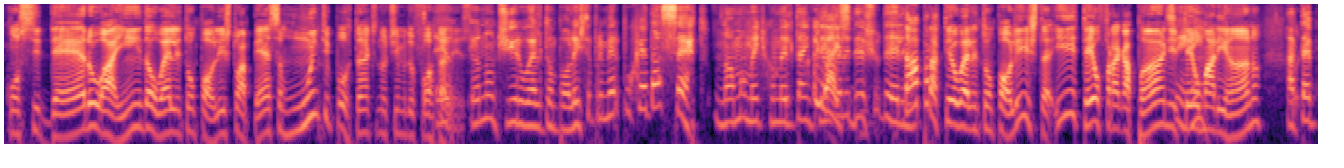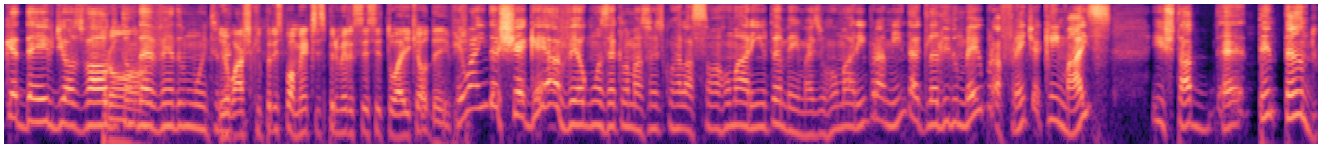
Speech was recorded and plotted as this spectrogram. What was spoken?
considero ainda o Wellington Paulista uma peça muito importante no time do eu, Fortaleza. eu não tiro o Wellington Paulista, primeiro porque dá certo. Normalmente, como ele tá em campo, ele deixa o dele. Dá né? pra ter o Wellington Paulista e ter o Fragapane, Sim. ter o Mariano. Até porque David e Oswaldo estão devendo muito, né? Eu acho que principalmente esse primeiro que você citou aí, que é o David. Eu ainda cheguei a ver algumas reclamações com relação a Romarinho também, mas o Romarinho, pra mim, dali do meio pra frente, é quem mais está é, tentando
